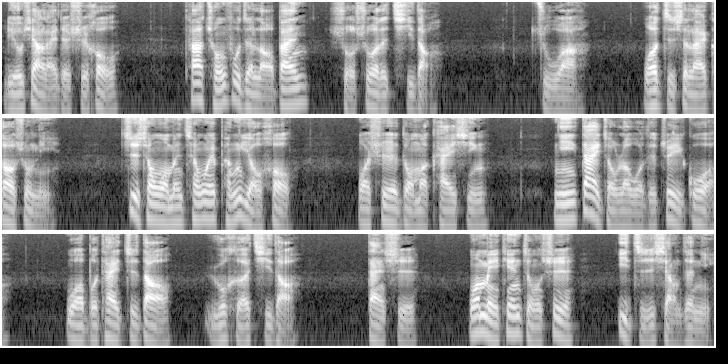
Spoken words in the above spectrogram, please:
流下来的时候，他重复着老班所说的祈祷：“主啊，我只是来告诉你，自从我们成为朋友后，我是多么开心。你带走了我的罪过，我不太知道如何祈祷，但是我每天总是一直想着你。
